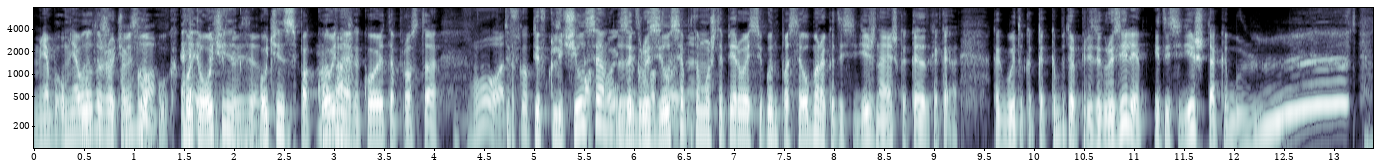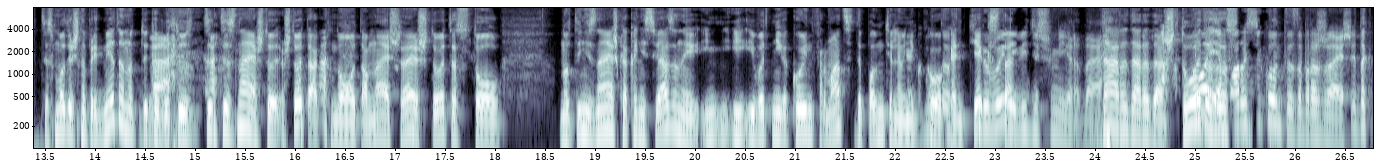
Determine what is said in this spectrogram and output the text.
У, меня, у меня было ну, тоже очень какое-то очень, очень спокойное, ну, да. какое-то просто. Вот, ты, ты включился, загрузился, спокойно. потому что первые секунды после обморока ты сидишь, знаешь, как, этот, как, как, бы, как, как компьютер перезагрузили, и ты сидишь так как бы ты смотришь на предметы, но ты да. как бы ты, ты, ты знаешь, что, что это окно, там, знаешь, знаешь, что это стол, но ты не знаешь, как они связаны, и, и, и вот никакой информации дополнительного, как никакого будто контекста. впервые видишь мир, да. Да, да, да, да, да. Что это за... пару секунд изображаешь, и так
